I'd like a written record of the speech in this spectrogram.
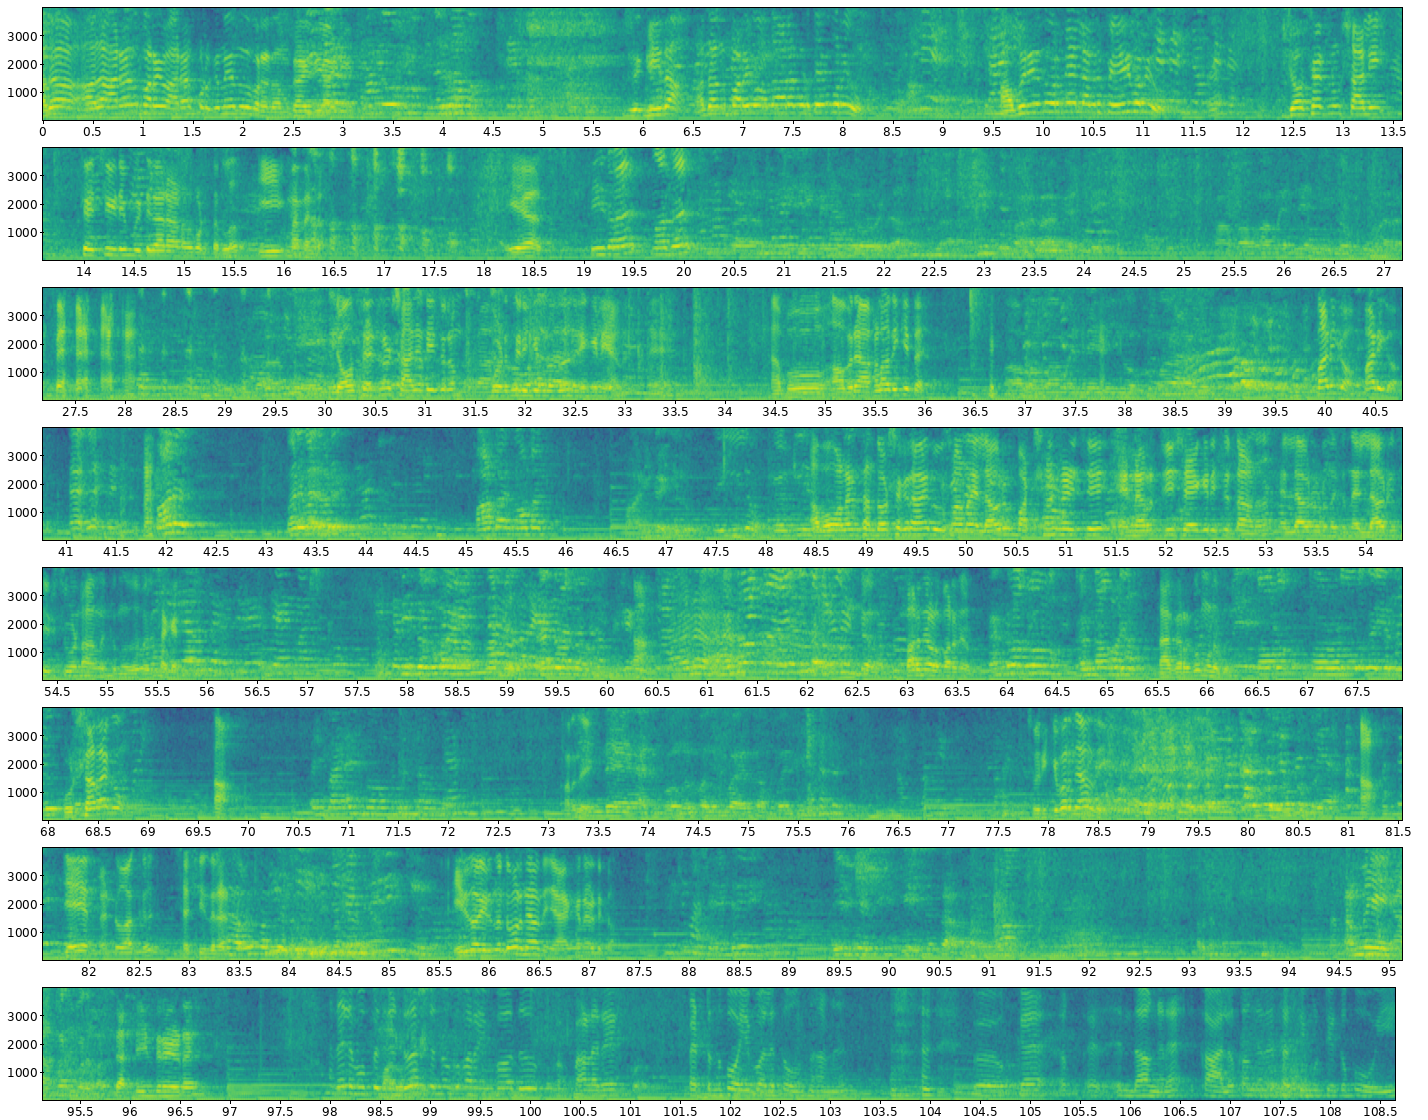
അത് അത് ആരാന്ന് പറയൂ. ആരാ കൊടുക്കുന്നതെന്ന് പറയണം. നമുക്ക് ഗീത അതാന്ന് പറയൂ. അത് ആരാ കൊടുത്തേന്ന് പറയൂ. അവർ എന്ന് പറഞ്ഞാൽ അവർ പേര് പറയൂ. ജോസേട്ടനും ഷാലി ചേച്ചിയുടെയും വീട്ടുകാരാണ് അത് കൊടുത്തിട്ടുള്ളത്. ഈ മൊമെന്റ് യെസ് ടീച്ചറെ മാഷെ. ജോസേട്ടനും ഷാജി ടീച്ചറും കൊടുത്തിരിക്കുന്നത് എങ്ങനെയാണ്? അപ്പോ അവർ ആഹ്ലാദിക്കട്ടെ. പാടിക്കോ പാടിക്കോ. പാട്. പാടി പാടി പാടി. പാട്ടാ നോട്ടെ പാടി കേട്ടില്ല അപ്പോൾ വളരെ സന്തോഷകരമായ ദിവസമാണ്. എല്ലാവരും ഭക്ഷണം കഴിച്ച് എനർജി ശേഖരിച്ചിട്ടാണ് എല്ലാവരും ഇവിടെ നിൽക്കുന്നത്. എല്ലാവരും ചിരിച്ചുകൊണ്ടാണ് നിൽക്കുന്നത്. ഒരു സെക്കൻഡ് പറഞ്ഞോളൂ പറഞ്ഞോളൂ. തകർക്കും ഉള്ളത്. ഉഷാറാക്കും. ആ. പറഞ്ഞേ. അനുഭവങ്ങൾ ചുരുക്കി പറഞ്ഞാൽ മതി. ആ ജയൻ രണ്ടു വാക്ക് ശശീന്ദ്രൻ. ഇരുന്നോ ഇരുന്നിട്ട് പറഞ്ഞാൽ മതി ഞാൻ അങ്ങനെ എടുക്കാം. ശശീന്ദ്രയുടെ അതല്ല മുപ്പത്തിരണ്ട് വർഷം എന്നൊക്കെ പറയുമ്പോൾ അത് വളരെ പെട്ടെന്ന് പോയ പോലെ തോന്നുന്നതാണ് ഒക്കെ എന്താ അങ്ങനെ കാലൊക്കെ അങ്ങനെ തട്ടിമുട്ടിയൊക്കെ പോയി.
